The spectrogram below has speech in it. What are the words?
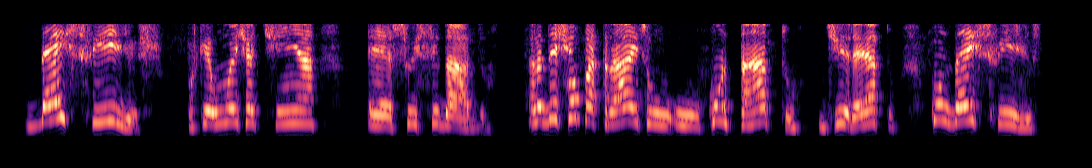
dez filhos, porque uma já tinha é, suicidado. Ela deixou para trás o, o, contato direto com dez filhos.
